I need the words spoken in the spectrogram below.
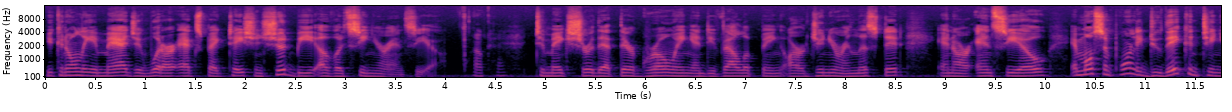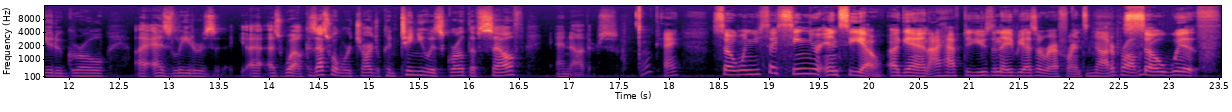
you can only imagine what our expectation should be of a senior NCO Okay. to make sure that they're growing and developing our junior enlisted and our NCO. And most importantly, do they continue to grow uh, as leaders uh, as well? Because that's what we're charged with continuous growth of self and others. Okay. So when you say senior NCO, again, I have to use the Navy as a reference. Not a problem. So with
